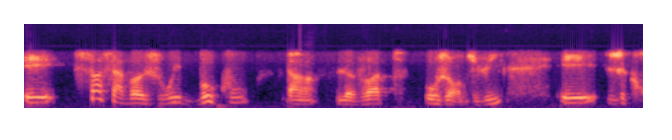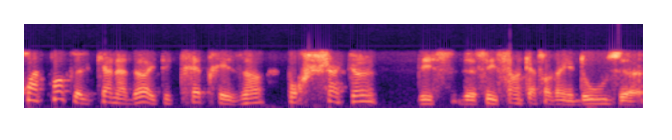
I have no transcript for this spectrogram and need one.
Et ça, ça va jouer beaucoup dans le vote aujourd'hui. Et je ne crois pas que le Canada a été très présent pour chacun des, de ces 192 euh,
